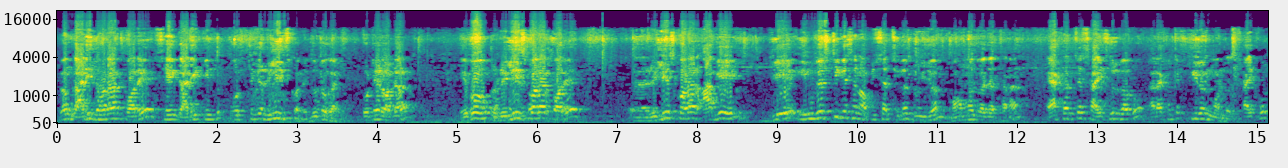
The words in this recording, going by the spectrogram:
এবং গাড়ি ধরার পরে সেই গাড়ি কিন্তু কোর্ট থেকে রিলিজ করে, দুটো গাড়ি, কোর্টের অর্ডার এবং রিলিজ করার পরে রিলিজ করার আগে যে ইনভেস্টিগেশন অফিসার ছিল দুইজন, মোহাম্মদ বাজার থানার। এক হচ্ছে সাইফুল বাবু আর এক হচ্ছে কিরণ মন্ডল সাইফুল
